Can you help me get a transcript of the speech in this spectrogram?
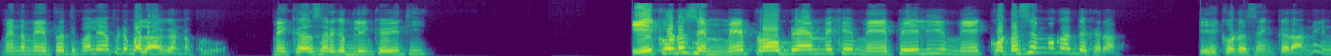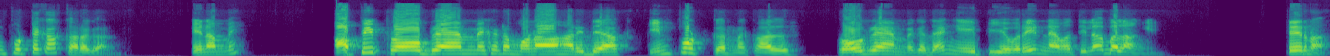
මෙන්න මේ ප්‍රතිඵලය අපිට බලා ගන්න පුළුවන්. මේ cursor එක blink වෙවි තියෙන්නේ. ඒ කොටසෙන් මේ ප්‍රෝග්‍රෑම් එකේ මේ පේලිය මේ කොටසෙන් මොකද්ද කරන්නේ? ඒ කොටසෙන් කරන්නේ ඉන්පුට් එකක් අරගන්න. එහෙනම් මේ අපි ප්‍රෝග්‍රෑම් එකට මොනවා හරි දෙයක් ඉන්පුට් කරනකල් ප්‍රෝග්‍රෑම් එක දැන් ඒ පියවරේ නැවතිලා බලන් ඉන්න. තේරුණාද?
